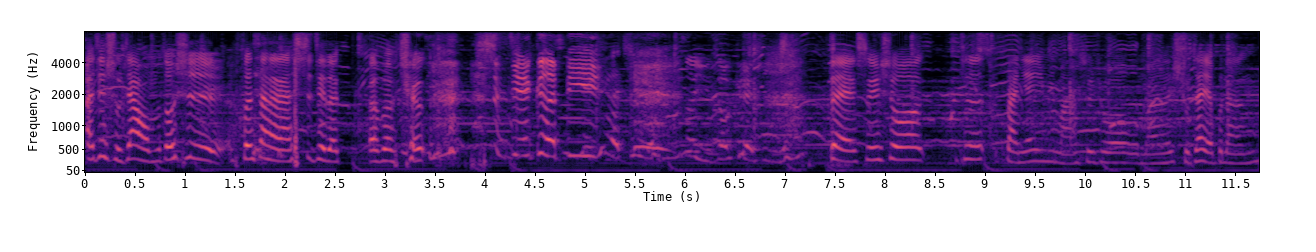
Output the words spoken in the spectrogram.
而且暑假我们都是分散在世界的呃不全 世界各地，说宇宙各地。对，所以说就是百年一遇嘛，所以说我们暑假也不能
